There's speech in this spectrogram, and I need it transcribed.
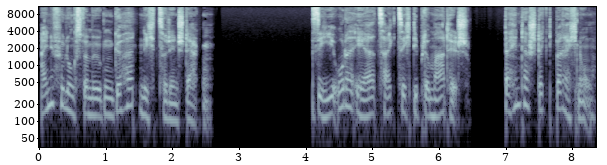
Einfühlungsvermögen gehört nicht zu den Stärken. Sie oder er zeigt sich diplomatisch Dahinter steckt Berechnung.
